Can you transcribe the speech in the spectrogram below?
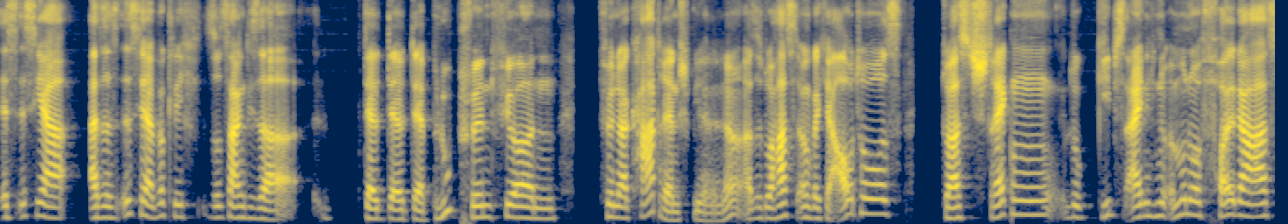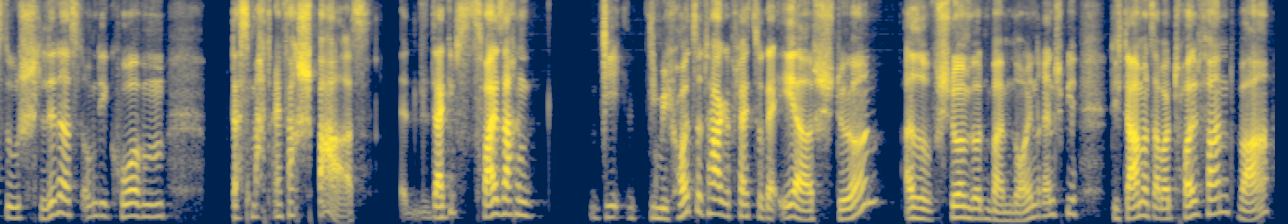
es ist ja also, es ist ja wirklich sozusagen dieser der der der Blueprint für 'n für 'n Arcade-Rennspiel, ne? Also, du hast irgendwelche Autos, du hast Strecken, du gibst eigentlich nur immer nur Vollgas, du schlitterst um die Kurven. Das macht einfach Spaß. Da gibt's 2 Sachen, die die mich heutzutage vielleicht sogar eher stören, also, stören würden beim neuen Rennspiel, die ich damals aber toll fand, war,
